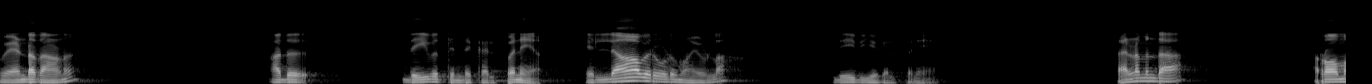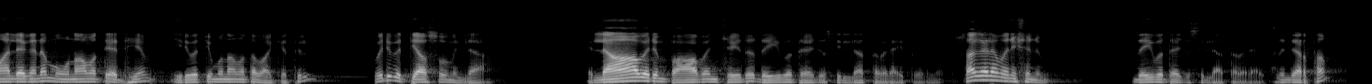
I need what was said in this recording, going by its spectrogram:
വേണ്ടതാണ് അത് ദൈവത്തിന്റെ കൽപ്പനയാണ്. എല്ലാവരോടുമായുള്ള ദൈവിക കൽപ്പനയാണ്. കാരണം എന്താ റോമാലേഖനം മൂന്നാമത്തെ അധ്യയം ഇരുപത്തിമൂന്നാമത്തെ വാക്യത്തിൽ ഒരു വ്യത്യാസവുമില്ല. എല്ലാവരും പാപം ചെയ്ത് ദൈവ തേജസ് ഇല്ലാത്തവരായി തീർന്നു സകല മനുഷ്യനും ദൈവ തേജസ് ഇല്ലാത്തവരായി അതിന്റെ അർത്ഥം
